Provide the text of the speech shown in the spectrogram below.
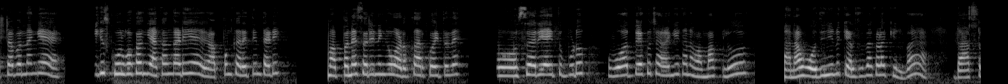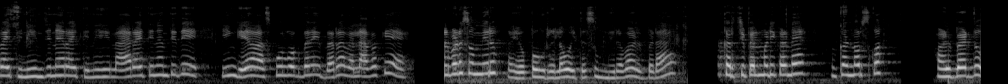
ಇಷ್ಟ ಬಂದಂಗೆ. ಈಗ ಸ್ಕೂಲ್ ಹೋಗಂಗೆ ಯಾಕಂದಾಡಿ ಗಾಡಿ ಅಪ್ಪನ್ ಕರಿತೀನಿ ತಡಿ. ಅಪ್ಪನೇ ಸರಿ ನಿಂಗೆ ಹೊಡೆದು ಕರ್ಕೊಯ್ತದೆ ಓ, ಸರಿ ಆಯ್ತು ಬಿಡು. ಓದ್ಬೇಕು ಚೆನ್ನಾಗಿ ನಮ್ಮ ಮಕ್ಕಳು ಚೆನ್ನಾಗಿ ಓದಿ ನೀನು ಕೆಲಸ ತಗೊಳಕ್ಕಿಲ್ವಾ ಡಾಕ್ಟರ್ ಆಯ್ತೀನಿ ಇಂಜಿನಿಯರ್ ಆಯ್ತೀನಿ ಲಾಯರ್ ಆಯ್ತೀನಿ ಅಂತಿದ್ದಿ. ಹಿಂಗೆ ಸ್ಕೂಲ್ ಹೋಗ್ದಾರೆ ಇದ್ದಾರೆ ಅವೆಲ್ಲ ಆಗಕ್ಕೆ ಅಳ್ಬೇಡ ಸುಮ್ಮನಿರು ಅಯ್ಯಪ್ಪ, ಊರೆಲ್ಲ ಹೋಯ್ತಾ ಸುಮ್ಮನಿರವ ಅಳ್ಬೇಡ. ಖರ್ಚು ಪೆಲ್ ಮಾಡಿಕೊಂಡೆ. ಕಣ್ಣೋರ್ಸ್ಕೊ. ಅಳ್ಬಾರ್ದು.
